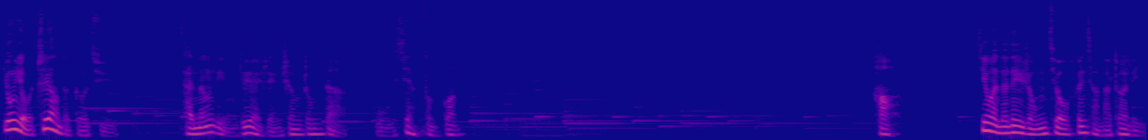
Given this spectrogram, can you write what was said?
拥有这样的格局，才能领略人生中的无限风光。好，今晚的内容就分享到这里，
